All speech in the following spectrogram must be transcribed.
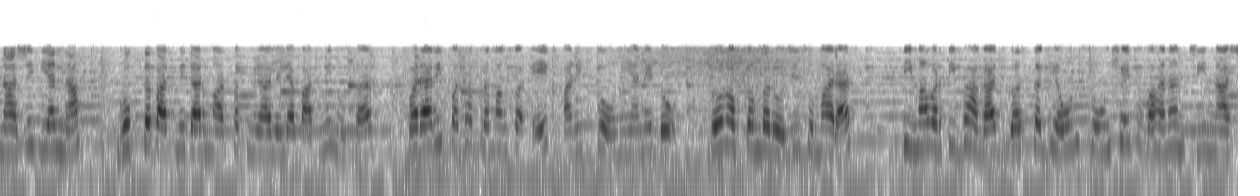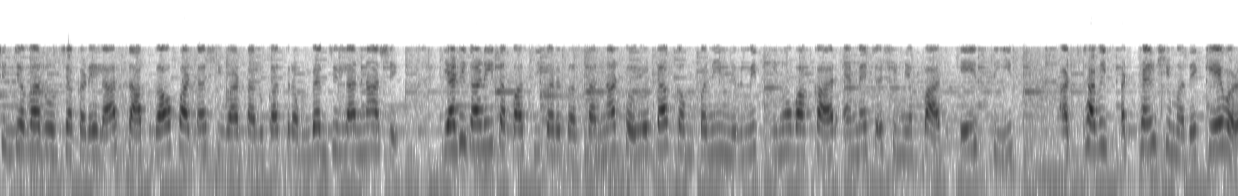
नाशिक यांना गुप्त बातमीदार मार्फत मिळालेल्या बातमीनुसार भरारी पथक क्रमांक एक आणि दोन याने दो दोन ऑक्टोबर रोजी सुमारास सीमावर्ती भागात गस्त घेऊन संशयित वाहनांची नाशिक जव्हार रोडच्या कडेला सापगाव फाटा शिवार तालुका त्र्यंबक जिल्हा नाशिक या ठिकाणी तपासणी करत असताना टोयोटा कंपनी निर्मित इनोव्हा कार एम एच शून्य पाच ए सी अठ्ठावीस अठ्ठ्याऐंशी मध्ये केवळ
